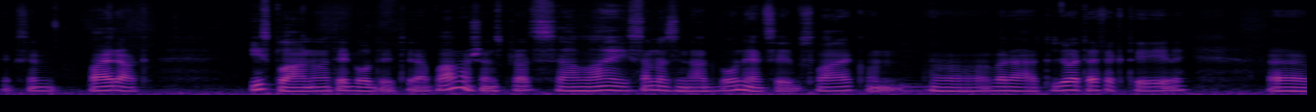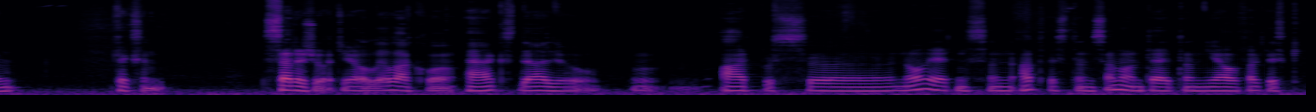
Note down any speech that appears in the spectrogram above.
teiksim, vairāk izplānot, ieguldīt tajā plānošanas procesā, lai samazinātu būvniecības laiku un uh, varētu ļoti efektīvi uh, teiksim, sarežot jau lielāko ēkas daļu ārpus uh, novietnes un atvest un samontēt un jau faktiski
